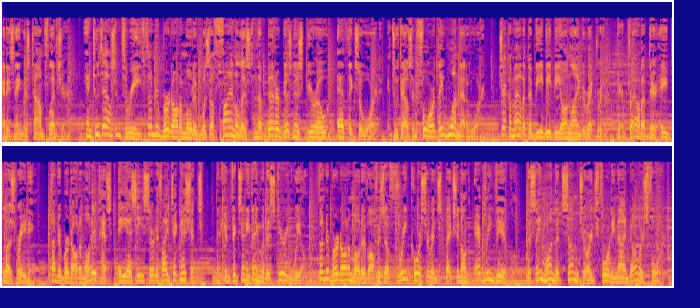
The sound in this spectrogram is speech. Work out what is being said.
and his name is Tom Fletcher. In 2003, Thunderbird Automotive was a finalist in the Better Business Bureau Ethics Award. In 2004, they won that award. Check them out at the BBB online directory. They're proud of their A-plus rating. Thunderbird Automotive has ASE certified technicians. They can fix anything with a steering wheel. Thunderbird Automotive offers a free Corsair inspection on every vehicle, the same one that some charge $49 for.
